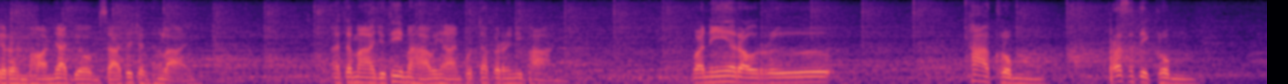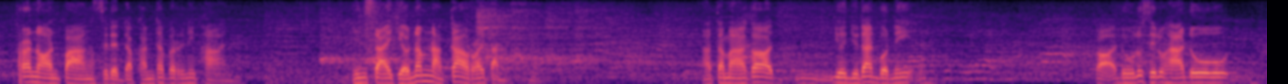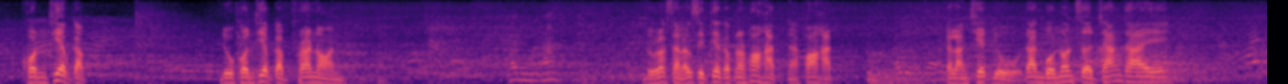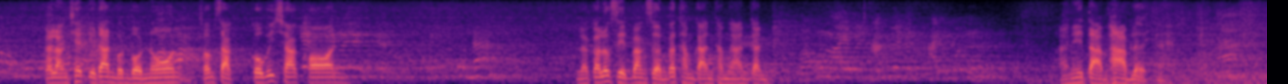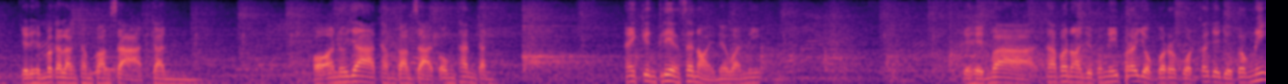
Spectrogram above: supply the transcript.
เจริญพรญาติโยมสาธุชนทั้งหลาย อาตมาอยู่ที่มหาวิหารพุทธปรินิพาน วันนี้เรารื้อผ้าคลุม พระสติคลุม พระนอนปางเสด็จดับขันธปรินิพาน หินทรายเขียวน้ำหนัก 900 ตัน อาตมาก็ยืนอยู่ด้านบนนี้ ก็ดูลูกศิษย์ลูกหาดูคนเทียบกับ ดูคนเทียบกับพระนอน เขาดูนะ ดูลักษณะลูกศิษย์เทียบกับพระพ่อหัดนะพ่อหัดกำลังเช็ดอยู่ด้านบนโน้นเสิร์ชช้างไทยกำลังเช็ดอยู่ด้านบนบนโน้น สมศักดิ์โกวิชาคร แล้วก็ลูกศิษย์บางส่วนก็ทำการทำงานกัน อันนี้ตามภาพเลยนะจะได้เห็นว่ากำลังทำความสะอาดกัน ขออนุญาตทำความสะอาดองค์ท่านกัน ให้เกลี้ยงๆซะหน่อยในวันนี้ จะเห็นว่าถ้าพระนอนอยู่ตรงนี้พระหยกบรกฏก็จะอยู่ตรงนี้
